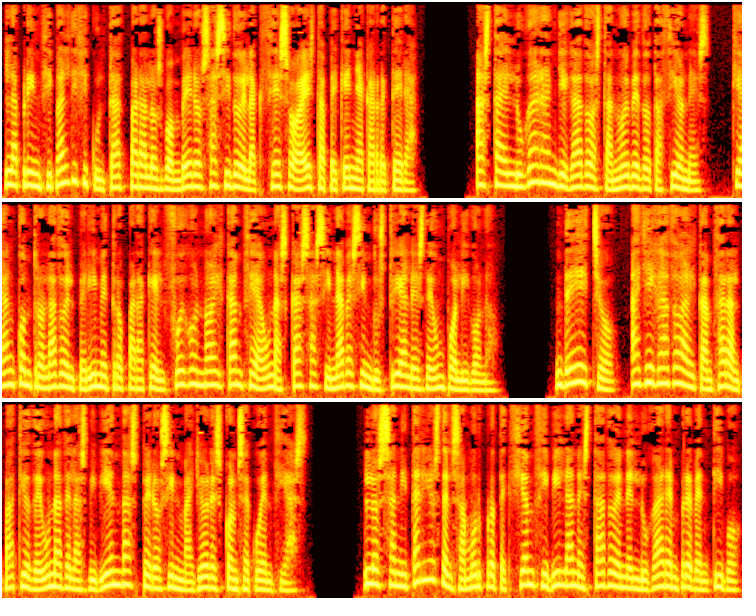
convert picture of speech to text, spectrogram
La principal dificultad para los bomberos ha sido el acceso a esta pequeña carretera. Hasta el lugar han llegado hasta nueve dotaciones, que han controlado el perímetro para que el fuego no alcance a unas casas y naves industriales de un polígono. De hecho, ha llegado a alcanzar al patio de una de las viviendas pero sin mayores consecuencias. Los sanitarios del SAMUR Protección Civil han estado en el lugar en preventivo,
